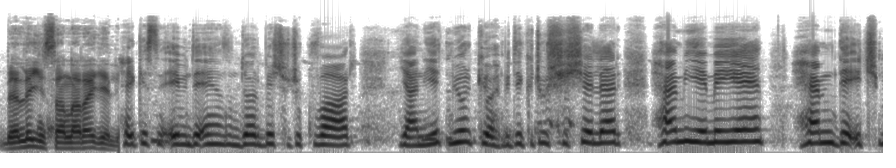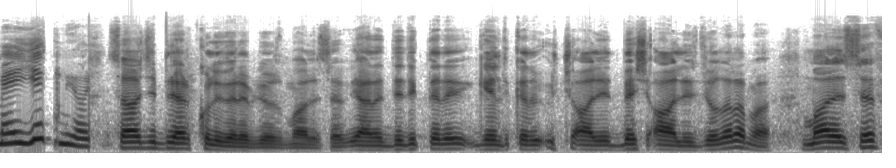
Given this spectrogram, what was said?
belli insanlara geliyor. Herkesin evinde en azından 4-5 çocuk var. Yani yetmiyor ki. Bir de küçük şişeler hem yemeğe hem de içmeye yetmiyor. Sadece birer koli verebiliyoruz maalesef. Yani dedikleri geldikleri 3 aile 5 aile diyorlar ama maalesef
